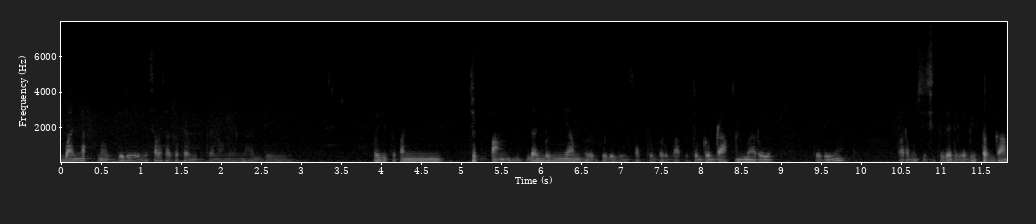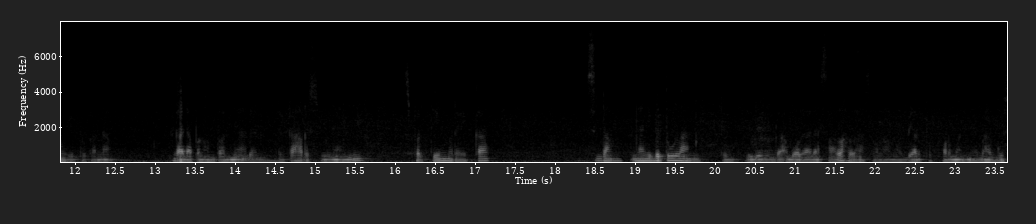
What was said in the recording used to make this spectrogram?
banyak jadi ini salah satu fenomena di perjutupan Jepang dan dunia menurutku. Jadi satu gebrakan baru ya. Jadinya para musisi itu jadi lebih tegang gitu karena nggak ada penontonnya dan mereka harus menyanyi seperti mereka sedang nyanyi betulan gitu. Jadi nggak boleh ada salah lah selama biar performanya bagus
